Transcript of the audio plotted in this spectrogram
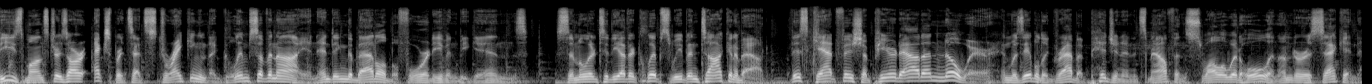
These monsters are experts at striking in the glimpse of an eye and ending the battle before it even begins. Similar to the other clips we've been talking about, this catfish appeared out of nowhere and was able to grab a pigeon in its mouth and swallow it whole in under a second.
